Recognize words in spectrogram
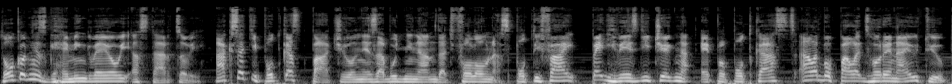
Toľko dnes k Hemingwayovi a Starcovi. Ak sa ti podcast páčil, nezabudni nám dať follow na Spotify, 5 hviezdičiek na Apple Podcasts alebo palec hore na YouTube.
